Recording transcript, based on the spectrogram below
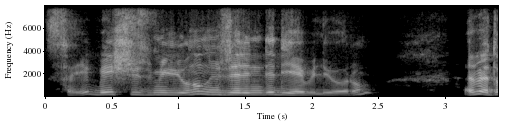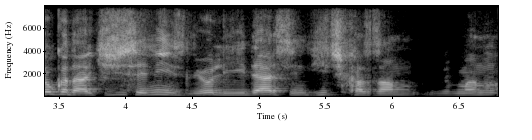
sayı 500 milyonun üzerinde diyebiliyorum. Evet o kadar kişi seni izliyor. Lidersin. Hiç kazanmanın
